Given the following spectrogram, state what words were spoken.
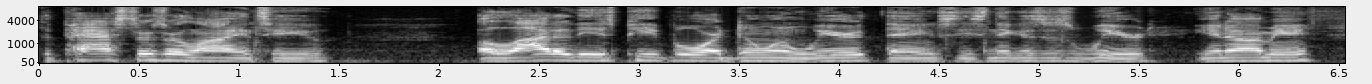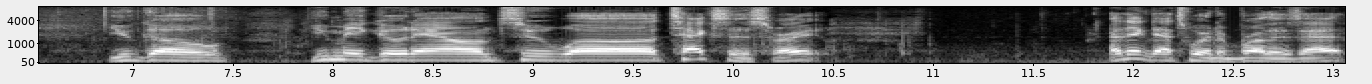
The pastors are lying to you. A lot of these people are doing weird things. These niggas is weird. You know what I mean? You go, you may go down to uh, Texas, right? I think that's where the brother's at.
